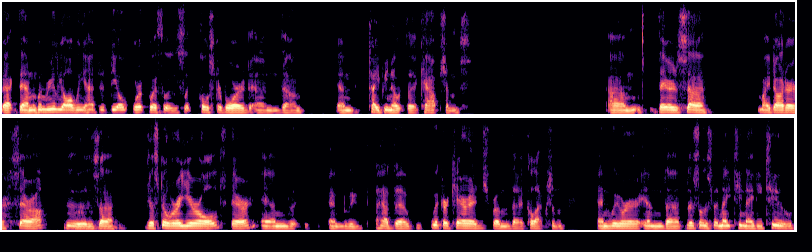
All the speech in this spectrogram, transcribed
back then when really all we had to deal work with was like poster board and um, and typing out the captions. Um, there's uh, my daughter Sarah, who is uh, just over a year old there, and and we had the wicker carriage from the collection, and we were in the this was the 1992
